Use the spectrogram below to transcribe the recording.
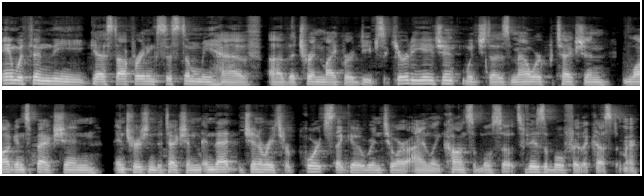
And within the guest operating system, we have uh, the Trend Micro Deep Security Agent, which does malware protection, log inspection, intrusion detection, and that generates reports that go into our iland console so it's visible for the customer.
